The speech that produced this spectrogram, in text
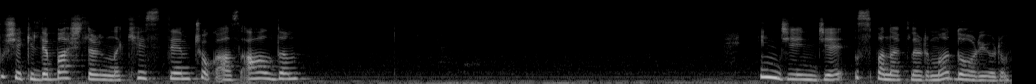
Bu şekilde başlarını kestim. Çok az aldım. ince ince ıspanaklarımı doğruyorum.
